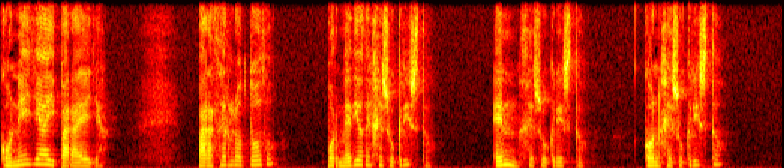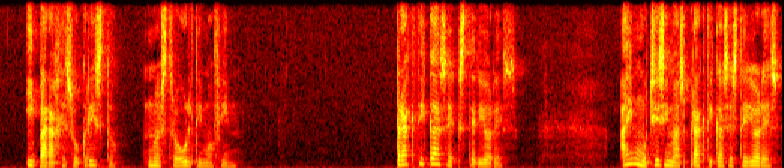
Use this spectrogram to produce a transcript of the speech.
con ella y para ella, para hacerlo todo por medio de Jesucristo, en Jesucristo, con Jesucristo y para Jesucristo, nuestro último fin. Prácticas exteriores. Hay muchísimas prácticas exteriores.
